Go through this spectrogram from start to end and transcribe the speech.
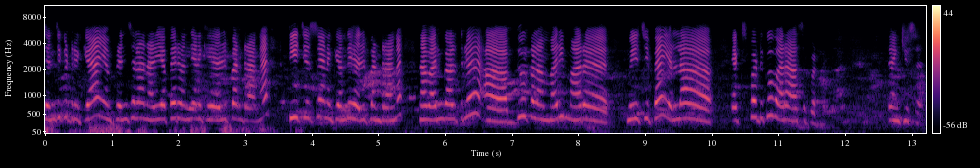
செஞ்சுக்கிட்டு இருக்கேன் என் ஃப்ரெண்ட்ஸ் எல்லாம் நிறைய பேர் வந்து எனக்கு ஹெல்ப் பண்ணுறாங்க டீச்சர்ஸும் எனக்கு வந்து ஹெல்ப் பண்ணுறாங்க நான் வருங்காலத்தில் அப்துல் கலாம் மாதிரி மாற முயற்சிப்பேன் எல்லா எக்ஸ்பர்ட்டுக்கும் வர ஆசைப்படுறேன் தேங்க்யூ சார்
